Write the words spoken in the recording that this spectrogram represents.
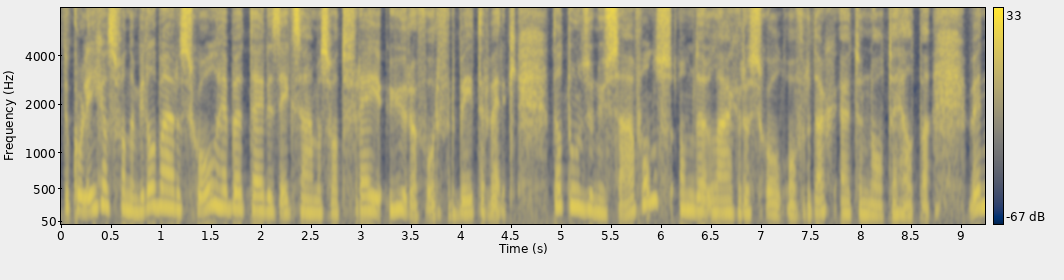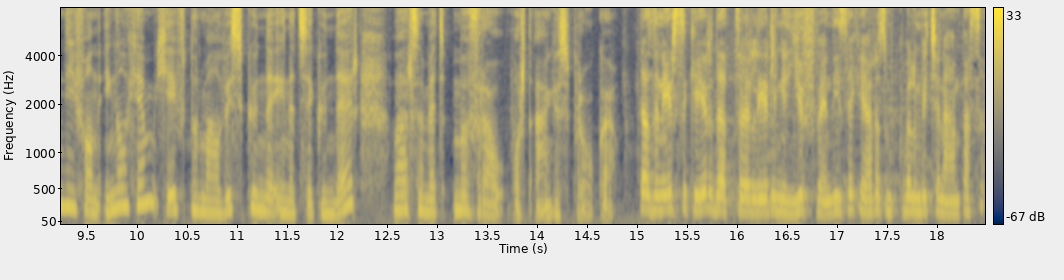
De collega's van de middelbare school hebben tijdens de examens wat vrije uren voor verbeterwerk. Dat doen ze nu s'avonds om de lagere school overdag uit de nood te helpen. Wendy van Ingelgem geeft normaal wiskunde in het secundair, waar ze met mevrouw wordt aangesproken. Dat is de eerste keer dat de leerlingen juf Wendy zeggen. Ja, dat is ook wel een beetje aanpassen.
